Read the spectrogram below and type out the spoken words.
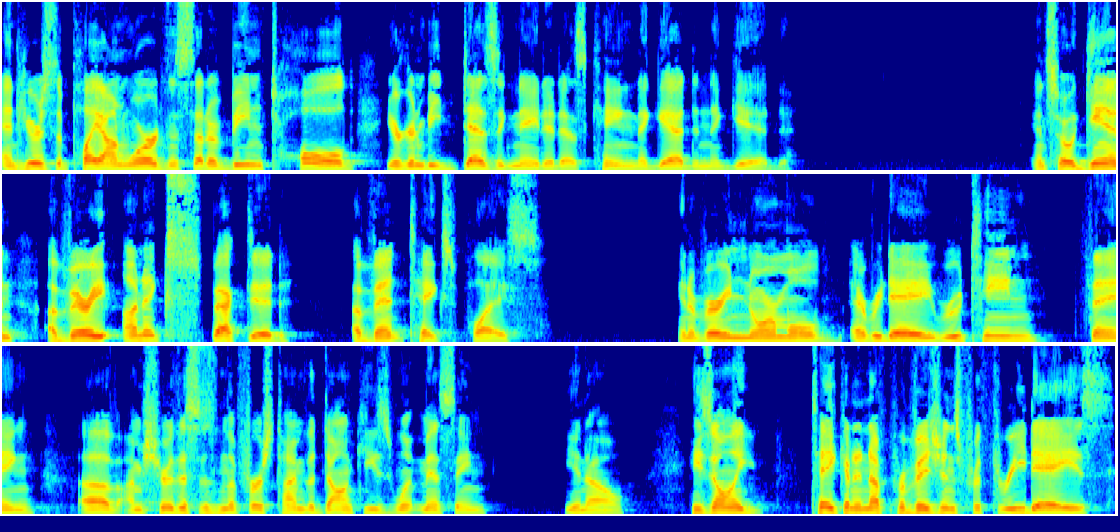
And here's the play on words instead of being told, you're going to be designated as king, Neged and Negid. And so, again, a very unexpected event takes place in a very normal, everyday, routine thing of, I'm sure this isn't the first time the donkeys went missing you know. He's only taken enough provisions for three days,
